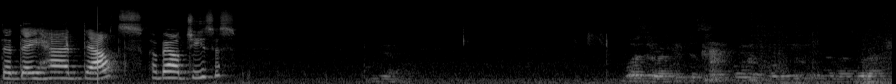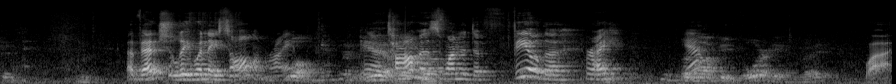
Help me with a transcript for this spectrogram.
that they had doubts about Jesus? Yeah. Was there any disciple that believed in the resurrection? Eventually, when they saw him, right? Well, yeah, yeah, Thomas but- wanted to feel the, right? But Yeah. not beforehand, right? Why?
